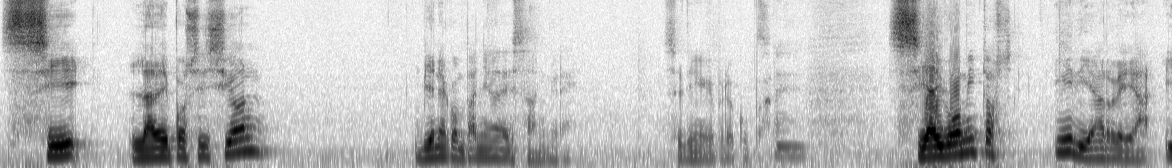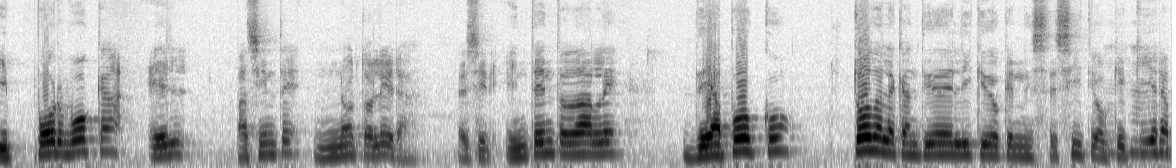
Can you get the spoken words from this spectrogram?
Si la deposición viene acompañada de sangre. Se tiene que preocupar. si hay vómitos y diarrea. Y por boca el paciente no tolera. Es decir, intento darle de a poco toda la cantidad de líquido que necesite o que quiera,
